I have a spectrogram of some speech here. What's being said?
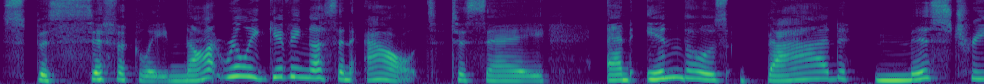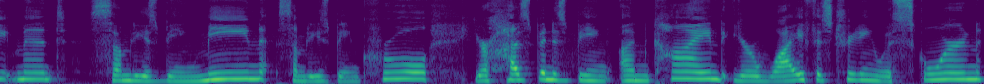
specifically, not really giving us an out to say, and in those bad mistreatment, somebody is being mean, somebody is being cruel, your husband is being unkind, your wife is treating you with scorn,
